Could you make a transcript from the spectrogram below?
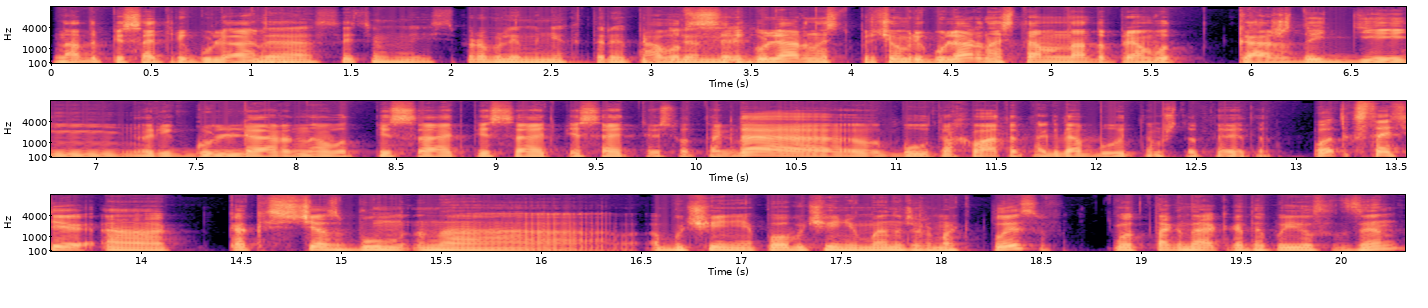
надо писать регулярно. Да, с этим есть проблемы некоторые А вот с регулярностью, причем регулярность там надо прям вот каждый день регулярно вот писать, писать, писать. То есть вот тогда будут охваты, тогда будет там что-то это. Вот, кстати, а, как сейчас бум на обучение, по обучению менеджера маркетплейсов, вот тогда, когда появился Zen,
